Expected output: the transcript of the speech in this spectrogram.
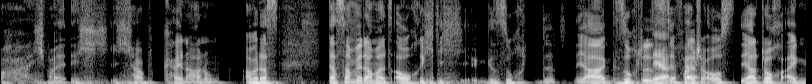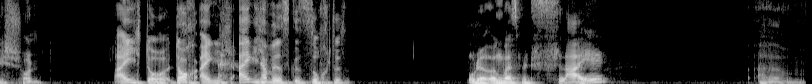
Oh, ich weiß, ich, ich habe keine Ahnung. Aber das, das haben wir damals auch richtig gesuchtet. Ja, gesuchtet ja, ist der falsche ja. Aus. Ja, doch, eigentlich schon. Eigentlich doch. Doch, eigentlich, eigentlich haben wir das gesuchtet. Oder irgendwas mit Fly? Ähm,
